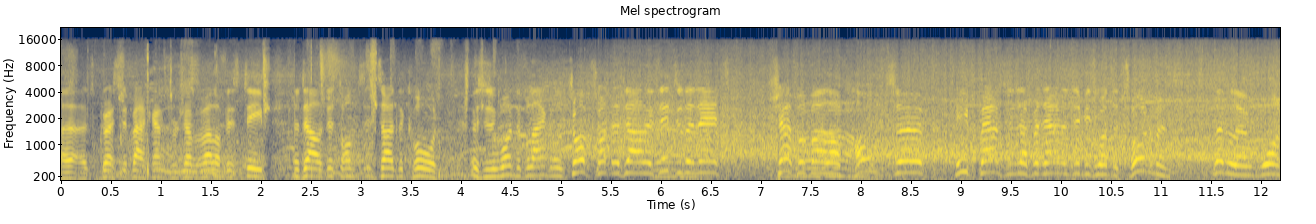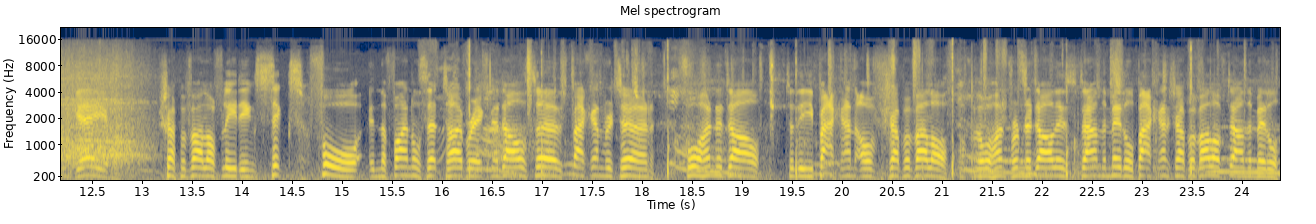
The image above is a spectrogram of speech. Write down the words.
Uh, aggressive backhand from Shapovalov is deep. Nadal just on inside the court. This is a wonderful angle. Drops shot Nadal is into the net. Shapovalov holds serve. He bounces up and down as if he's won the tournament, let alone one game. Shapovalov leading 6-4 in the final set tiebreak. Nadal serves backhand return. Forehand Nadal to the backhand of Shapovalov. Forehand from Nadal is down the middle. Backhand Shapovalov down the middle.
